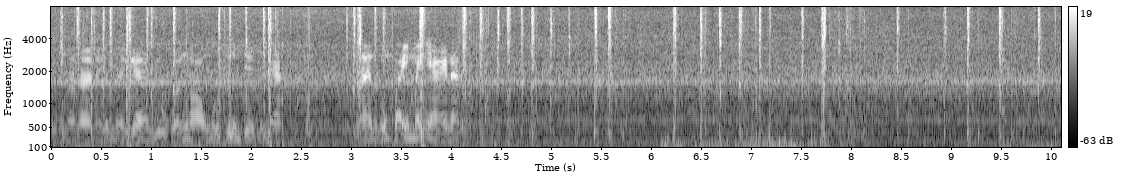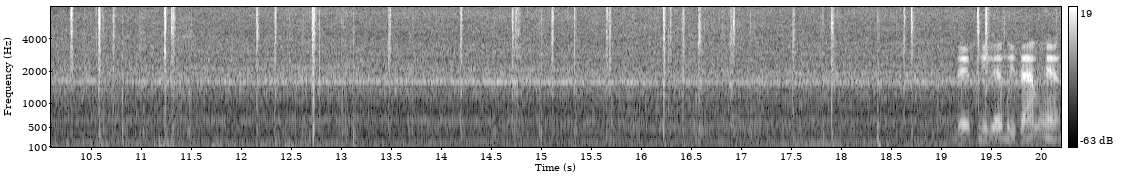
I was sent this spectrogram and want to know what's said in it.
chung là thời điểm này gan dù ổn của chú anh chị mình nha. Nay cũng bảy mấy ngày nè. Đẹp như cái 18 ha.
